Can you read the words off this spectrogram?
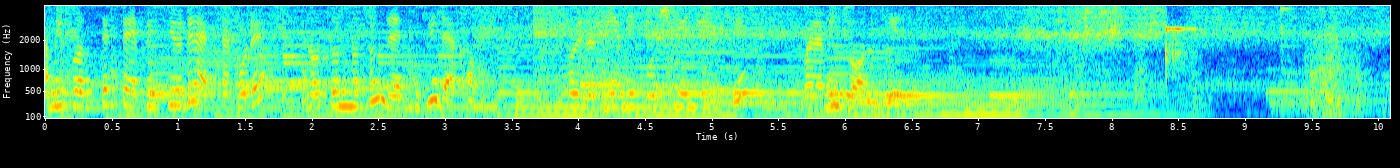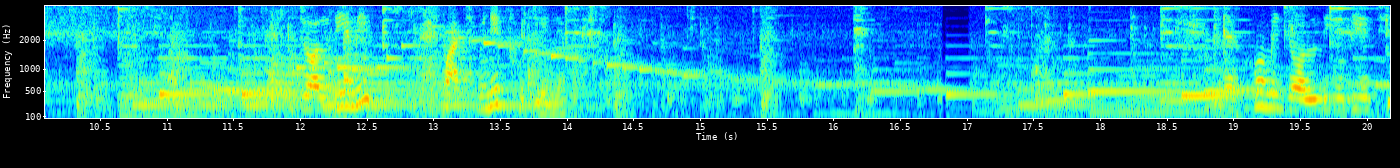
আমি প্রত্যেকটা এপিসোডে একটা করে নতুন নতুন রেসিপি দেখাবো। তো দিয়ে আমি কষিয়ে নিয়েছি, এবার আমি জল দিয়ে দেবো। জল দিয়ে আমি পাঁচ মিনিট ফুটিয়ে নেব। আমি জল দিয়ে দিয়েছি।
